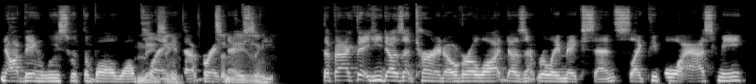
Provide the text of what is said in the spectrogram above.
not being loose with the ball while amazing. playing at that breakneck speed the fact that he doesn't turn it over a lot doesn't really make sense. Like people will ask me,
